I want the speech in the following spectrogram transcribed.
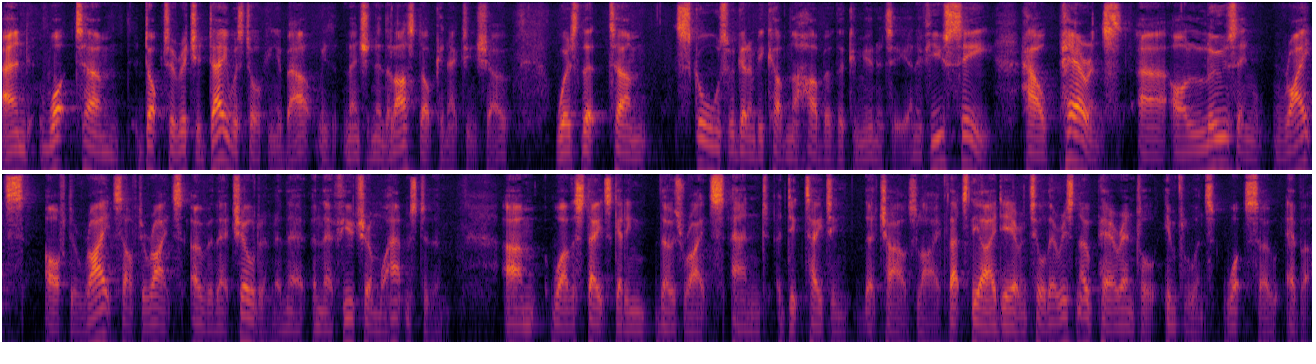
And what um, Dr. Richard Day was talking about, we mentioned in the last Dot Connecting show, was that um, schools were going to become the hub of the community. And if you see how parents uh, are losing rights after rights after rights over their children and their, and their future and what happens to them, um, while the state's getting those rights and dictating their child's life. That's the idea until there is no parental influence whatsoever.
